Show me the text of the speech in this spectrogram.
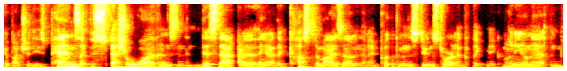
a bunch of these pens, like the special ones, and then this, that, and other thing. And I'd like customize them, and then I'd put them in the student store, and I'd like make money on that and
